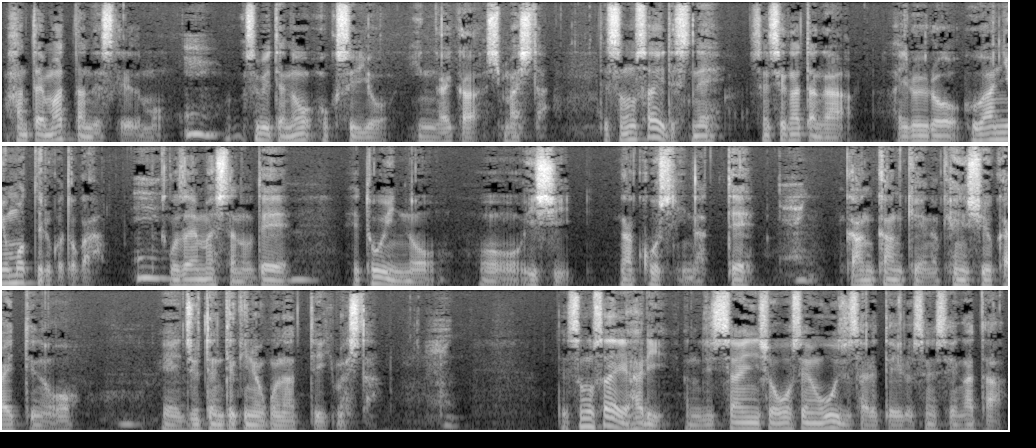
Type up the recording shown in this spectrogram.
反対もあったんですけれども、す、べ、てのお薬を院外化しました。で、その際ですね、先生方がいろいろ不安に思っていることがございましたので、えー、当院の医師が講師になって、はい、がん関係の研修会っていうのを、えー、重点的に行っていきました。でその際やはりあの実際に処方箋を応じされている先生方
